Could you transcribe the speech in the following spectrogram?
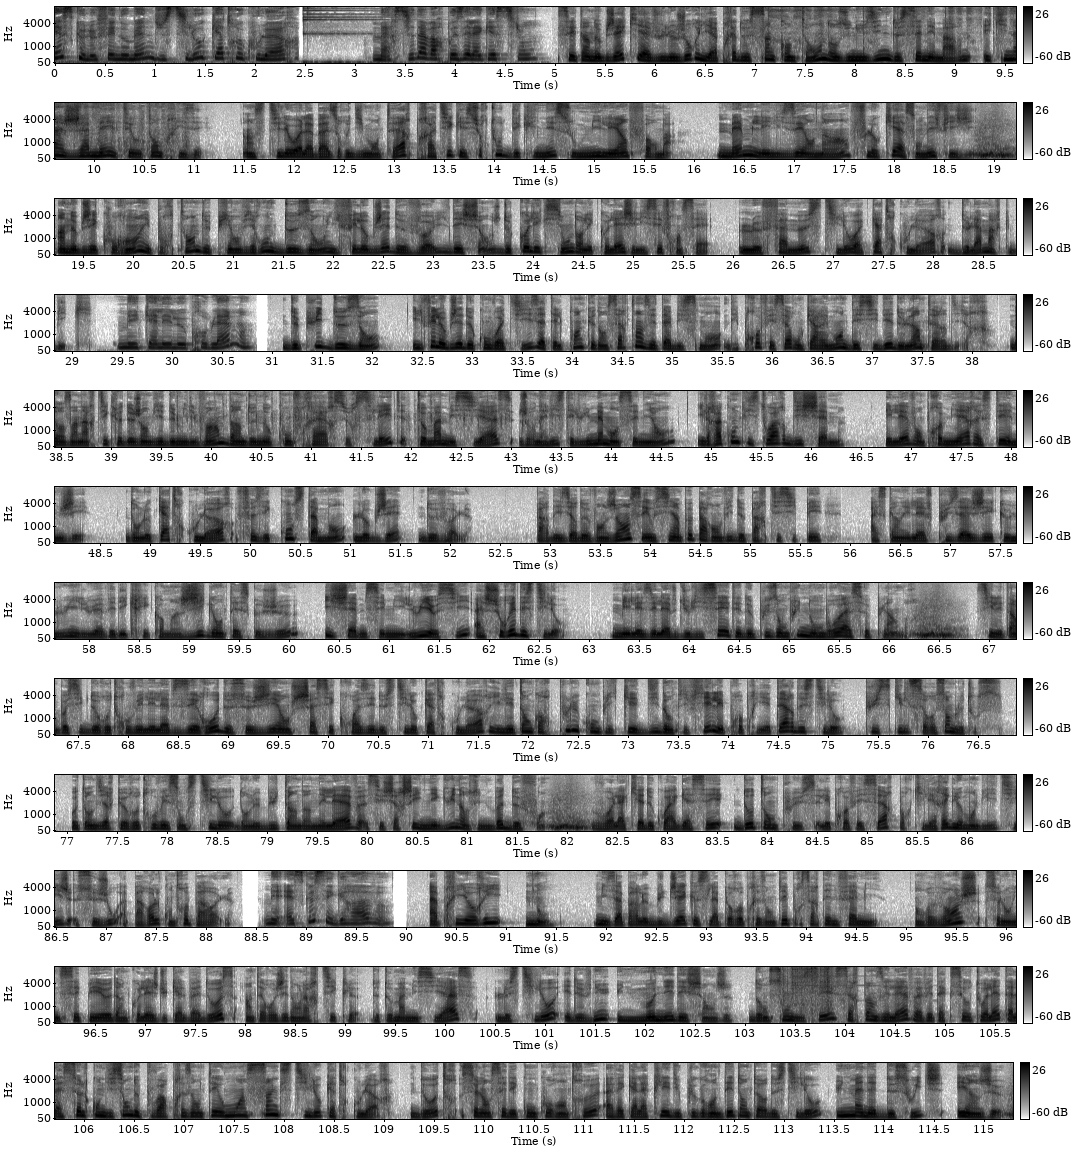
Qu'est-ce que le phénomène du stylo 4 couleurs? Merci d'avoir posé la question. C'est un objet qui a vu le jour il y a près de 50 ans dans une usine de Seine-et-Marne et qui n'a jamais été autant prisé. Un stylo à la base rudimentaire, pratique et surtout décliné sous mille et un formats. Même l'Élysée en a un, floqué à son effigie. Un objet courant et pourtant, depuis environ deux ans, il fait l'objet de vols, d'échanges, de collections dans les collèges et lycées français. Le fameux stylo à quatre couleurs de la marque Bic. Mais quel est le problème? Depuis deux ans, il fait l'objet de convoitises à tel point que dans certains établissements, des professeurs ont carrément décidé de l'interdire. Dans un article de janvier 2020 d'un de nos confrères sur Slate, Thomas Messias, journaliste et lui-même enseignant, il raconte l'histoire d'Hichem, élève en première STMG, dont le quatre couleurs faisait constamment l'objet de vols. Par désir de vengeance et aussi un peu par envie de participer à ce qu'un élève plus âgé que lui lui avait décrit comme un gigantesque jeu, Hichem s'est mis lui aussi à chourer des stylos. Mais les élèves du lycée étaient de plus en plus nombreux à se plaindre. S'il est impossible de retrouver l'élève zéro de ce géant chassé-croisé de stylos quatre couleurs, il est encore plus compliqué d'identifier les propriétaires des stylos, puisqu'ils se ressemblent tous. Autant dire que retrouver son stylo dans le butin d'un élève, c'est chercher une aiguille dans une botte de foin. Voilà qui a de quoi agacer d'autant plus les professeurs pour qui les règlements de litige se jouent à parole contre parole. Mais est-ce que c'est grave? A priori, non, mis à part le budget que cela peut représenter pour certaines familles. En revanche, selon une CPE d'un collège du Calvados, interrogée dans l'article de Thomas Messias, le stylo est devenu une monnaie d'échange. Dans son lycée, certains élèves avaient accès aux toilettes à la seule condition de pouvoir présenter au moins 5 stylos quatre couleurs. D'autres se lançaient des concours entre eux avec à la clé du plus grand détenteur de stylos une manette de Switch et un jeu.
